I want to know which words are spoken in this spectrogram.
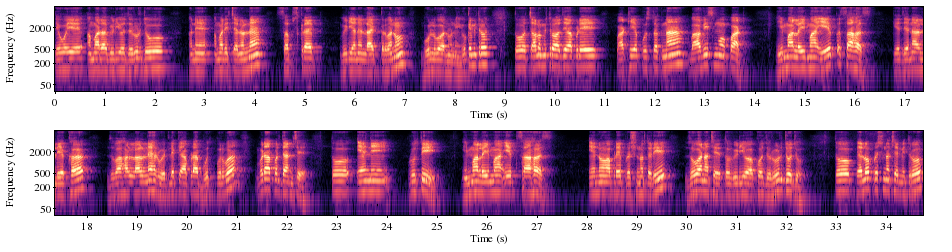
તેઓએ અમારા વીડિયો જરૂર જોવો અને અમારી ચેનલને સબસ્ક્રાઈબ વિડીયોને લાઈક કરવાનું ભૂલવાનું નહીં. ઓકે મિત્રો? તો ચાલો મિત્રો આજે આપણે પાઠ્ય પુસ્તકના બાવીસમો પાઠ. હિમાલયમાં એક સાહસ કે જેના લેખક જવાહરલાલ નહેરુ, એટલે કે આપણા ભૂતપૂર્વ વડાપ્રધાન છે. તો એની કૃતિ, હિમાલયમાં એક સાહસ એનો આપણે પ્રશ્નોત્તરી જોવાના છે. તો વીડિયો આખો જરૂર જોજો. તો પહેલો પ્રશ્ન છે મિત્રો,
